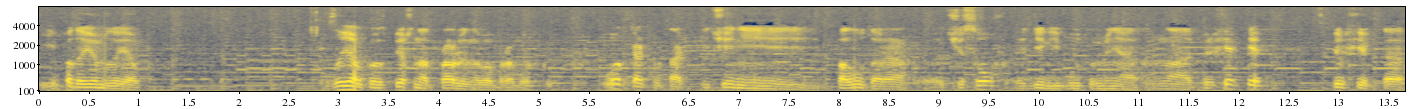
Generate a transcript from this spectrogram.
и подаем заявку. Заявка успешно отправлена в обработку. Вот как вот так. В течение полутора часов деньги будут у меня на перфекте. С перфекта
